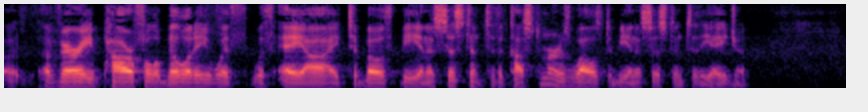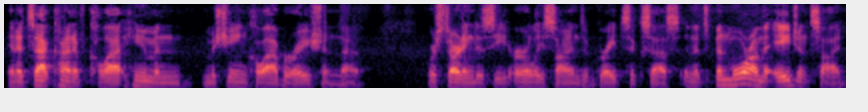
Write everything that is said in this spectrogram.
a, a, very powerful ability with with AI to both be an assistant to the customer as well as to be an assistant to the agent, and it's that kind of colla- human machine collaboration that we're starting to see early signs of great success, and it's been more on the agent side,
